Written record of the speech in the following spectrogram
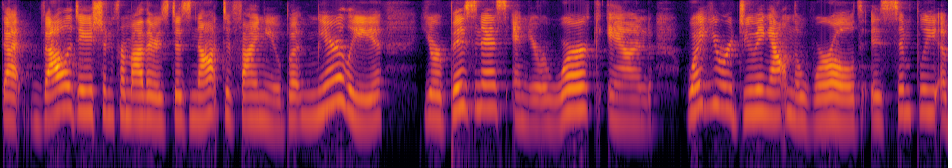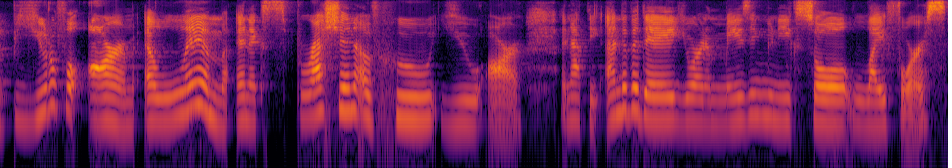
that validation from others does not define you, but merely your business and your work and what you are doing out in the world is simply a beautiful arm, a limb, an expression of who you are. And at the end of the day, you are an amazing, unique soul life force.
